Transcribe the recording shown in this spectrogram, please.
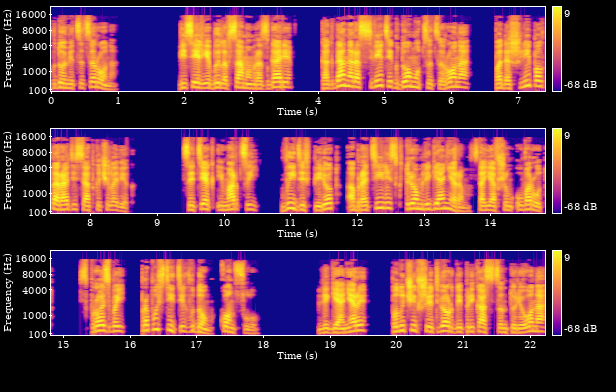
в доме Цицерона. Веселье было в самом разгаре, когда на рассвете к дому Цицерона подошли полтора десятка человек. Цитек и Марций, выйдя вперед, обратились к трем легионерам, стоявшим у ворот, с просьбой пропустить их в дом, консулу. Легионеры, получившие твердый приказ Центуриона,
